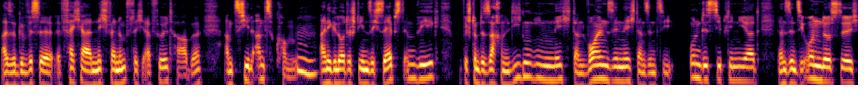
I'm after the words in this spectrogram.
also gewisse Fächer nicht vernünftig erfüllt habe, am Ziel anzukommen. Mhm. Einige Leute stehen sich selbst im Weg, bestimmte Sachen liegen ihnen nicht, dann wollen sie nicht, dann sind sie undiszipliniert, dann sind sie unlustig,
